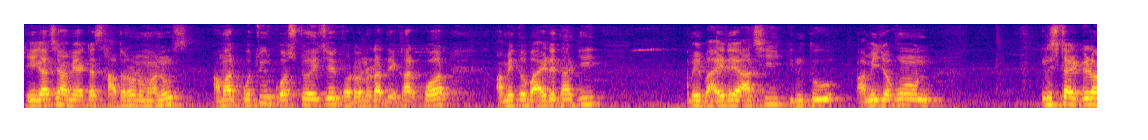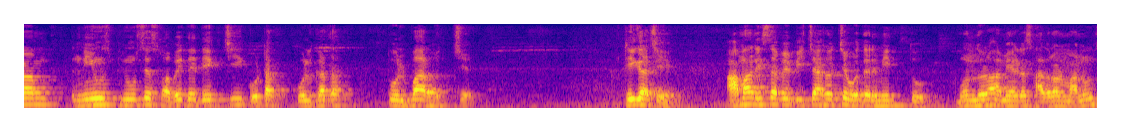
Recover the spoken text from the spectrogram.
ঠিক আছে, আমি একটা সাধারণ মানুষ। আমার প্রচুর কষ্ট হয়েছে ঘটনাটা দেখার পর। আমি তো বাইরে থাকি, আমি বাইরে আছি, কিন্তু আমি যখন ইনস্টাগ্রাম নিউজ ফিউজে সবেতে দেখছি, গোটা কলকাতা তোলপাড় হচ্ছে। ঠিক আছে, আমার হিসাবে বিচার হচ্ছে ওদের মৃত্যু। বন্ধুরা, আমি একটা সাধারণ মানুষ।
